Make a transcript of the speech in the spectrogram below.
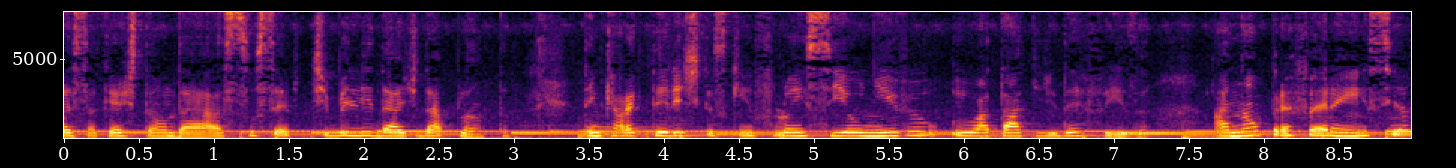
essa questão da susceptibilidade da planta. Tem características que influenciam o nível e o ataque de defesa. A não preferência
